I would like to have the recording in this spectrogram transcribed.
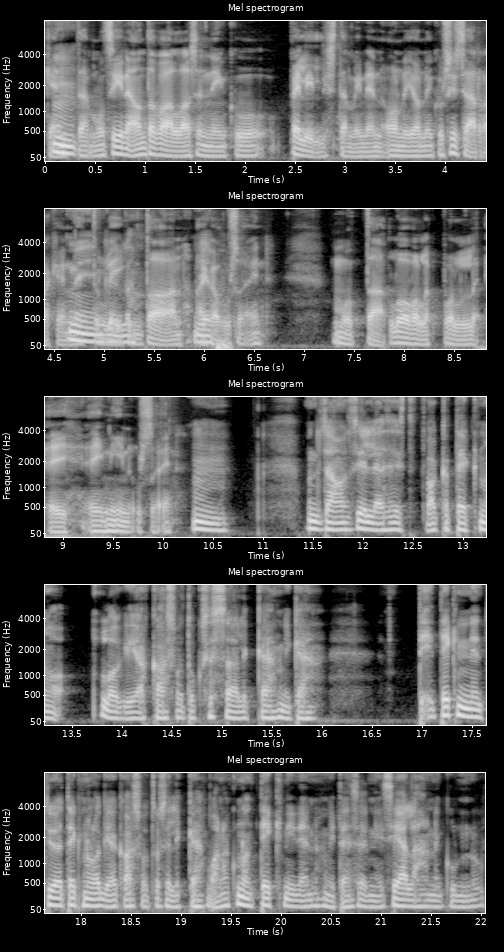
kenttä, mm. mutta siinä on tavallaan se niin kuin pelillistäminen on jo niin kuin sisäänrakennettu niin, liikuntaan kyllä. aika Jep. usein, mutta luovalle puolelle ei, ei niin usein. Mm. Mutta tämä on silleen siis, että vaikka teknologia kasvatuksessa, eli mikä te- tekninen työ, teknologiakasvatus, eli vanha kun on tekninen, miten se, niin siellähän niin kun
